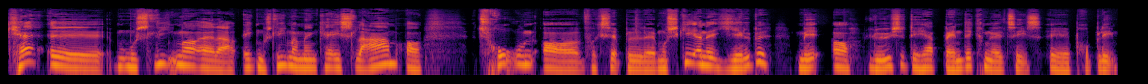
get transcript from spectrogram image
kan øh, muslimer, eller ikke muslimer, men kan islam og troen og for eksempel øh, moskéerne hjælpe med at løse det her bandekriminalitetsproblem? Øh, problem?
